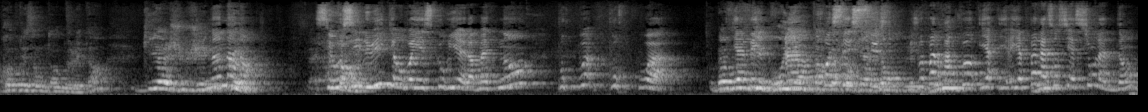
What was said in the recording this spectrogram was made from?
représentant de l'État, qui a jugé Non, non, que- non. C'est aussi lui qui a envoyé ce courrier. Alors maintenant, pourquoi, pourquoi Ben, il y avait un processus. Mais je vois pas le rapport. Il n'y a, a pas l'association là-dedans.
